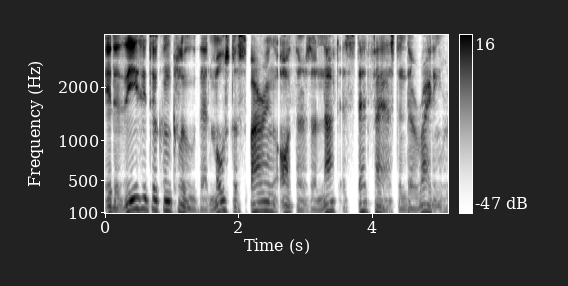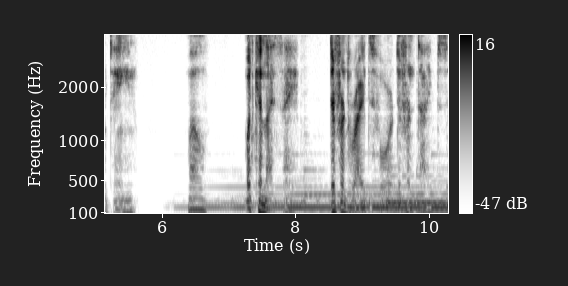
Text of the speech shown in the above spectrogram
It is easy to conclude that most aspiring authors are not as steadfast in their writing routine. Well, what can I say? Different rights for different types.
